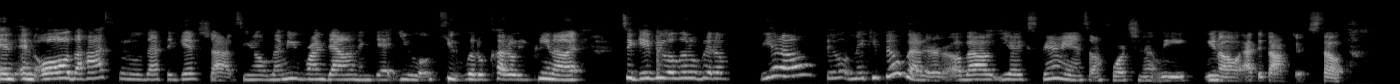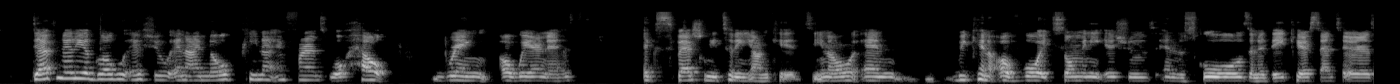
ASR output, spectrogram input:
And, and all the hospitals at the gift shops, you know, let me run down and get you a cute little cuddly peanut to give you a little bit of you know, feel make you feel better about your experience, unfortunately, you know, at the doctor's. So definitely a global issue. And I know Peanut and Friends will help bring awareness, especially to the young kids, you know, and we can avoid so many issues in the schools and the daycare centers.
